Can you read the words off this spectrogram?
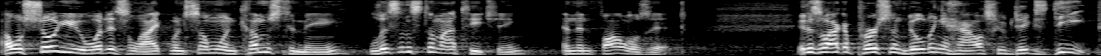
I will show you what it's like when someone comes to me, listens to my teaching, and then follows it. It is like a person building a house who digs deep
